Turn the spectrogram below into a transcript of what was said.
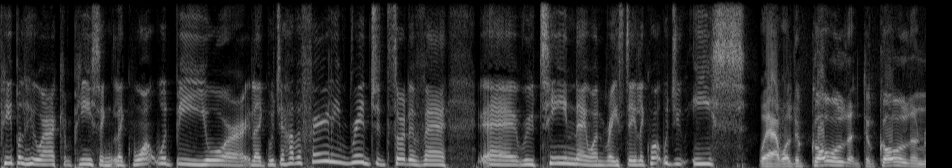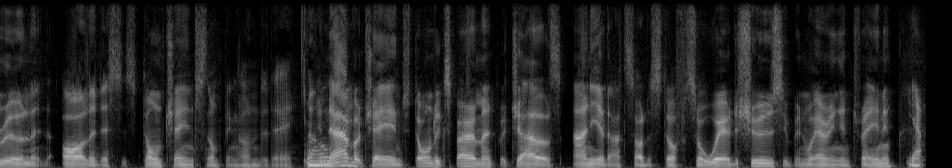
people who are competing, like what would be your like? Would you have a fairly rigid sort of uh, uh, routine now on race day? Like, what would you eat? Well, well, the golden the golden rule in all of this is don't change something on the day. Oh, You okay. never change. Don't experiment with gels, any of that sort of stuff. So wear the shoes you've been wearing in training. Yep.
